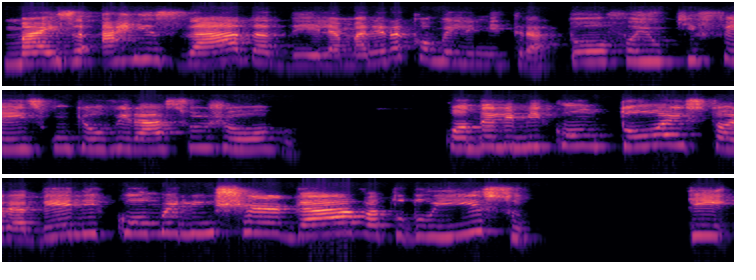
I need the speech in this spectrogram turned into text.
Mas a risada dele, a maneira como ele me tratou, foi o que fez com que eu virasse o jogo. Quando ele me contou a história dele e como ele enxergava tudo isso, que,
